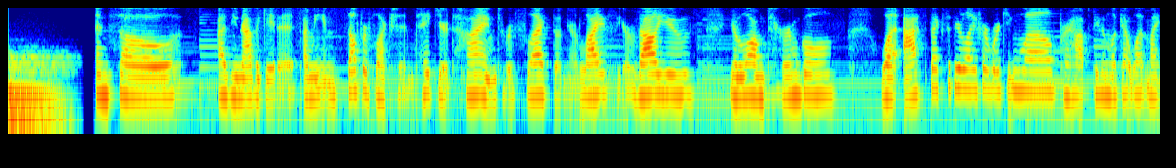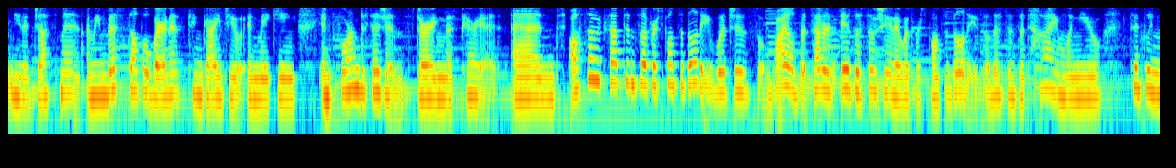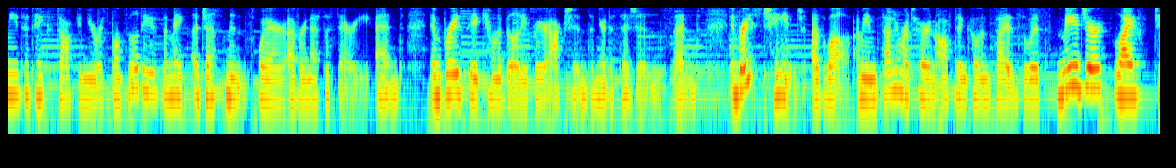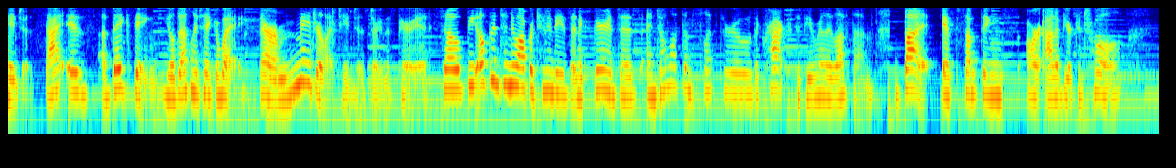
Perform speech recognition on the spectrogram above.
And so, as you navigate it, I mean, self reflection, take your time to reflect on your life, your values, your long term goals, what aspects of your life are working well, perhaps even look at what might need adjustment. I mean, this self awareness can guide you in making informed decisions during this period. And also acceptance of responsibility, which is wild, but Saturn is associated with responsibility. So, this is a time when you simply need to take stock in your responsibilities and make adjustments wherever necessary and embrace the accountability for your actions and your decisions and embrace change as well. I mean, Saturn return often coincides with major life changes. That is a big thing you'll definitely take away. There are major life changes during this period. So be open to new opportunities and experiences and don't let them slip through the cracks if you really love them. But if some things are out of your control,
